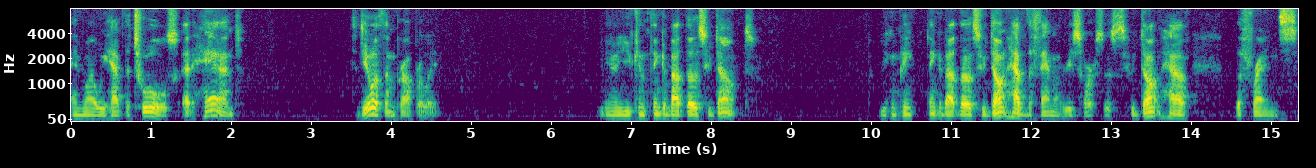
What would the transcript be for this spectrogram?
and while we have the tools at hand to deal with them properly, you know, you can think about those who don't. You can think about those who don't have the family resources, who don't have the friends,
